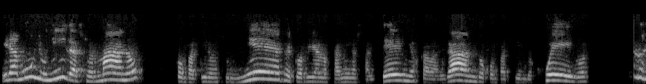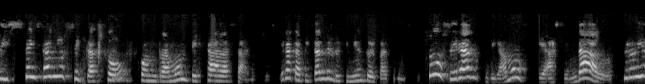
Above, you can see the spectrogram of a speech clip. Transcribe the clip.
Era muy unida a su hermano, compartieron su niñez, recorrían los caminos salteños, cabalgando, compartiendo juegos. A los 16 años se casó con Ramón Tejada Sánchez, era capitán del regimiento de Patricia. Todos eran, digamos, hacendados, pero había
